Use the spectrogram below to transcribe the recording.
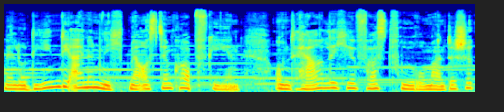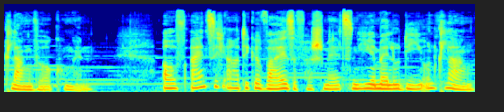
Melodien, die einem nicht mehr aus dem Kopf gehen und herrliche, fast frühromantische Klangwirkungen. Auf einzigartige Weise verschmelzen hier Melodie und Klang,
